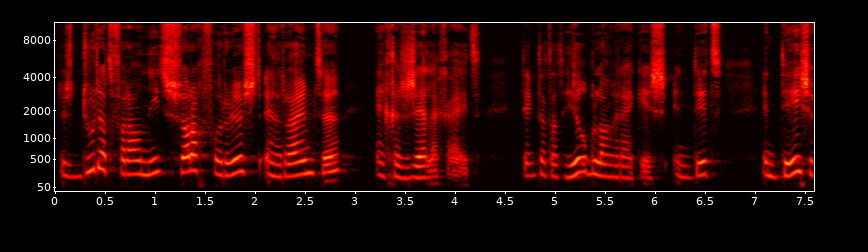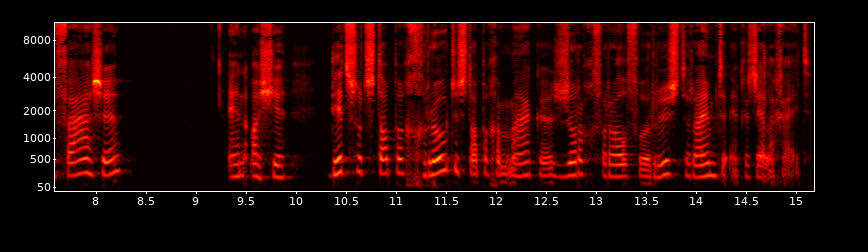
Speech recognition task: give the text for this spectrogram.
Dus doe dat vooral niet. Zorg voor rust en ruimte en gezelligheid. Ik denk dat dat heel belangrijk is in, dit, in deze fase. En als je dit soort stappen, grote stappen gaat maken, zorg vooral voor rust, ruimte en gezelligheid.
